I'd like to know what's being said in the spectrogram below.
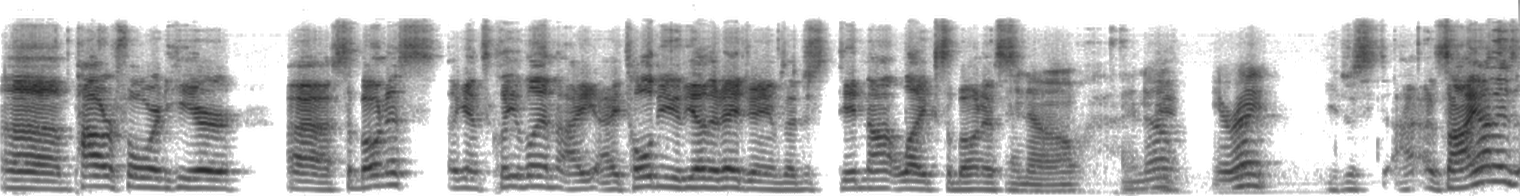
Um, power forward here, uh, Sabonis against Cleveland. I I told you the other day, James. I just did not like Sabonis. I know, I know. And You're right. You just uh, Zion is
